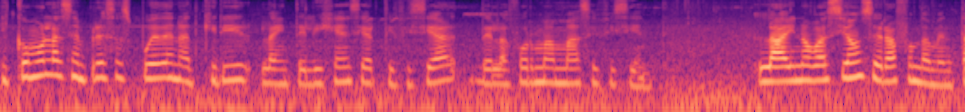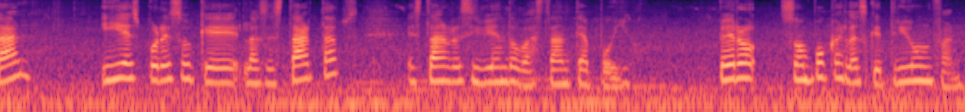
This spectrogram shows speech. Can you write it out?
y cómo las empresas pueden adquirir la inteligencia artificial de la forma más eficiente. La innovación será fundamental y es por eso que las startups están recibiendo bastante apoyo. Pero son pocas las que triunfan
